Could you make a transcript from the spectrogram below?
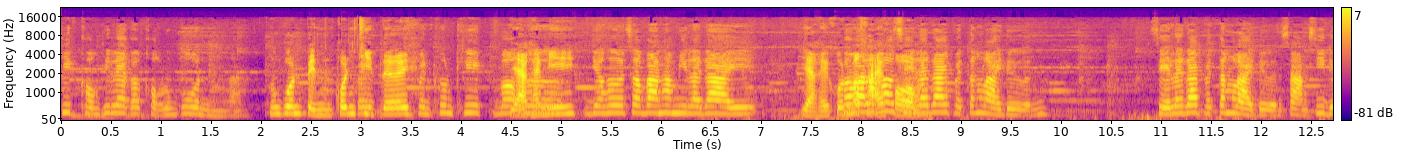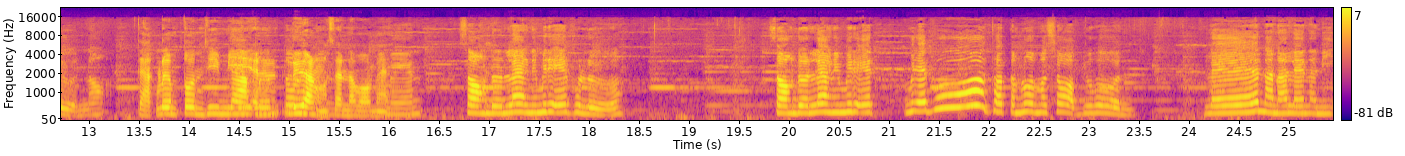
คิดของที่แรกก็ของลุงพลค่ะลุงพลเป็นคนคิดเลย เป็นคนคิดบอกอยากให้มีเอย่าเฮอชาวบ้านทำมีรายได้อยากให้คนเพราะมาว่าขายเราขอเสีงยรายได้ไปตั้งหลายเดือนเสียรายได้ไปตั้งหลายเดือนสามสี่เดือนเนาะ จากเริ่มต้นที่มีจากอันเริ่มต้น เรื่องสันนะบอแม่ แมนสองเดือนแรกนี่ไม่ได้เอสผลเหลือสองเดือนแรกนี่ไม่ได้เอสไม่ได้เอสพูดทอดตำรวจมาสอบอยู่เฮินแลนอันนั้นแลนอันนี้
